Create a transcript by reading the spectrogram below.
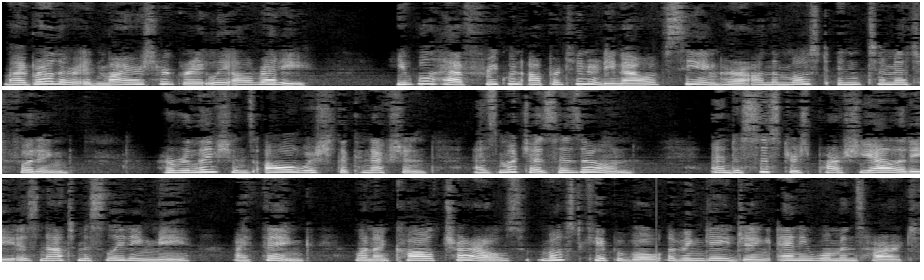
My brother admires her greatly already. He will have frequent opportunity now of seeing her on the most intimate footing. Her relations all wish the connection as much as his own, and a sister's partiality is not misleading me, I think, when I call Charles most capable of engaging any woman's heart.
